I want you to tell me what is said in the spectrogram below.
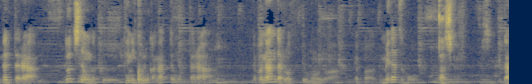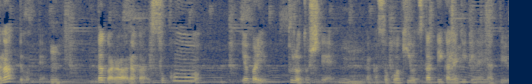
だったらどっちの音楽手に取るかなって思ったらやっぱなんだろうって思うのはやっぱ目立つ方確かに。だなって思って、だからなんかそこもやっぱりプロとしてなんかそこは気を使っていかないといけないなっていう。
